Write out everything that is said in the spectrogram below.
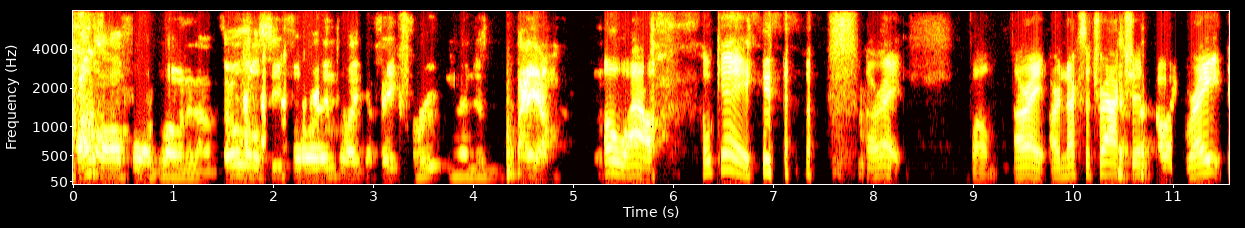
I'm all for blowing it up. Throw a little C4 into like the fake fruit, and then just bam. Oh wow. Okay. all right. Well, all right. Our next attraction going right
